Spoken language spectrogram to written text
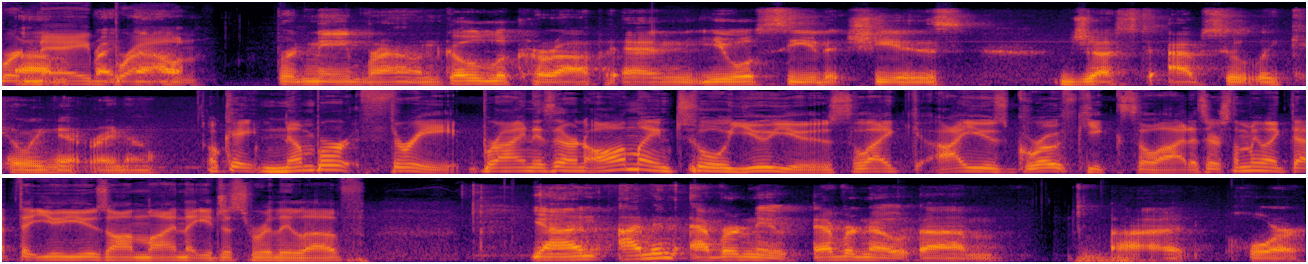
um, Brene right Brown. now. Brene Brown. Go look her up, and you will see that she is just absolutely killing it right now. Okay, number three. Brian, is there an online tool you use? Like I use Growth Geeks a lot. Is there something like that that you use online that you just really love? Yeah, and I'm an Evernote Evernote um, uh, whore.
